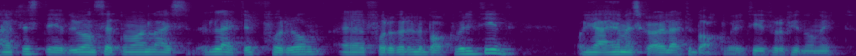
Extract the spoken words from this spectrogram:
er til stede uansett om man leiter foran, forover eller bakover i tid. Og jeg er mest glad i å leite bakover i tid for å finne noe nytt.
